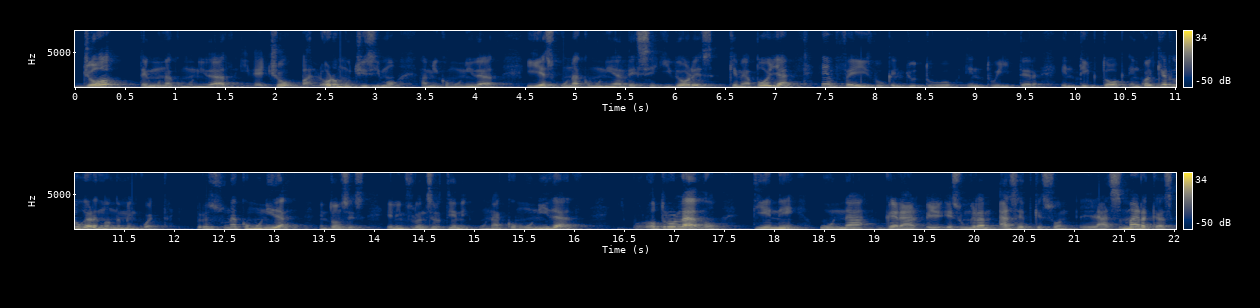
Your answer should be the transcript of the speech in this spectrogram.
Yo tengo una comunidad y de hecho valoro muchísimo a mi comunidad y es una comunidad de seguidores que me apoya en Facebook, en YouTube, en Twitter, en TikTok, en cualquier lugar en donde me encuentre. Pero eso es una comunidad. Entonces, el influencer tiene una comunidad y por otro lado tiene una gran, eh, es un gran asset que son las marcas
